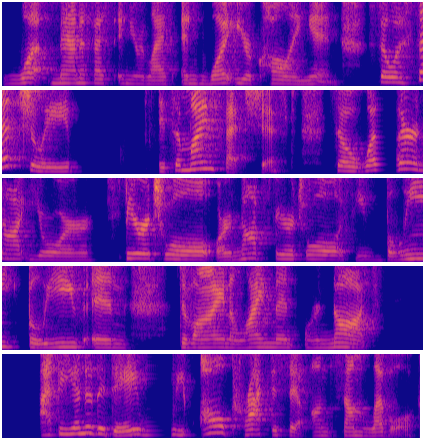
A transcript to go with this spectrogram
what manifests in your life and what you're calling in. So essentially, it's a mindset shift. So, whether or not you're spiritual or not spiritual, if you believe believe in divine alignment or not, at the end of the day, we all practice it on some level,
